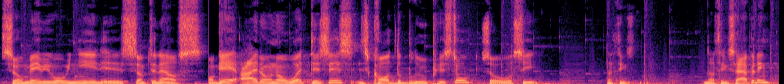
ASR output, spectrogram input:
So maybe what we need is something else. Okay, I don't know what this is. It's called the blue pistol. So we'll see. Nothing's nothing's happening.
